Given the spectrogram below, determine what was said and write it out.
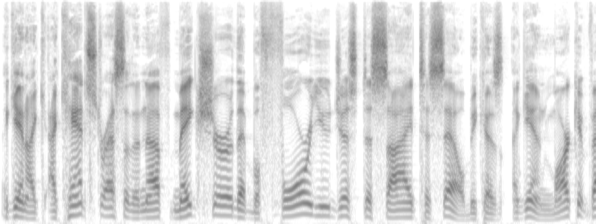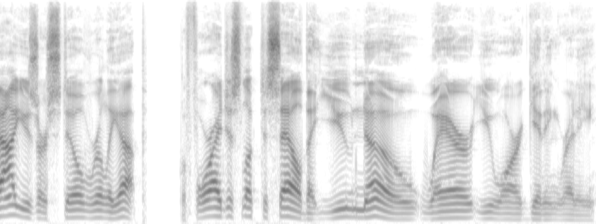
again, I, I can't stress it enough. Make sure that before you just decide to sell, because again, market values are still really up. Before I just look to sell, that you know where you are getting ready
